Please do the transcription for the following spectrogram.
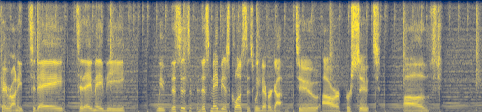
Okay, Ronnie. Today, today may be we. This is this may be as close as we've ever gotten to our pursuit of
